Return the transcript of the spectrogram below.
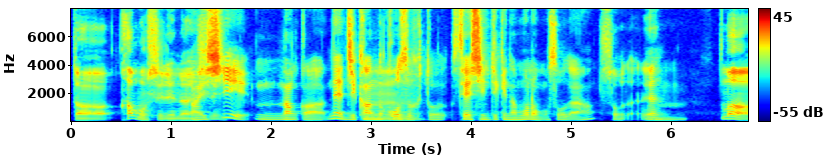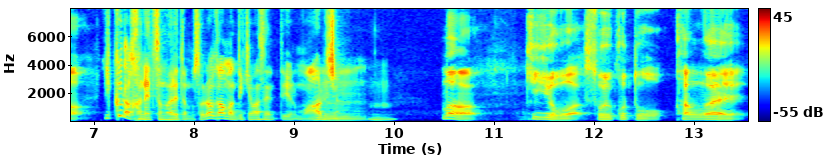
たかもしれないし。うん、なんかね時間の拘束と精神的なものもそうだな、そうだね、うん。まあ。いくら金積まれてもそれは我慢できませんっていうのもあるじゃん、うん。うん。まあ企業はそういうことを考え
